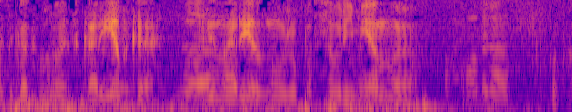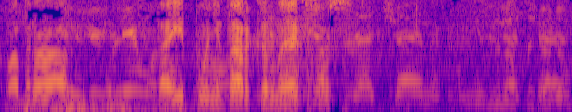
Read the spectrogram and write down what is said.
это как называется, каретка, перенарезана уже под современную, Квадрат. под квадрат. Стоит планетарка Nexus. 90 годов.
